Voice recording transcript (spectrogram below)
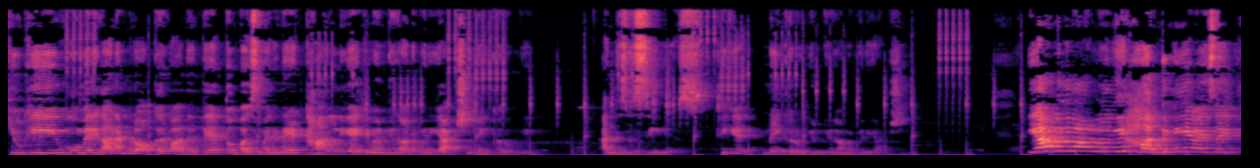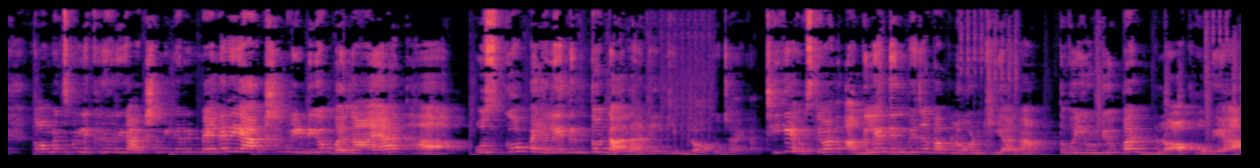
क्योंकि वो मेरे गाने ब्लॉक करवा देते हैं तो बस मैंने ठान लिया है कि मैं उनके गानों पर रिएक्शन नहीं करूँगी। एंड दिस इज़ सीरियस ठीक है? नहीं करूँगी उनके गानों पे रिएक्शन यार मतलब आप लोगों की हद नहीं है वैसे। कमेंट्स में लिख रहे हो रिएक्शन नहीं कर रहे। मैंने रिएक्शन वीडियो बनाया था, उसको पहले दिन तो डाला नहीं कि ब्लॉक हो जाएगा। ठीक है? उसके बाद अगले दिन भी जब अपलोड किया ना तो वो यूट्यूब पर ब्लॉक हो गया।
